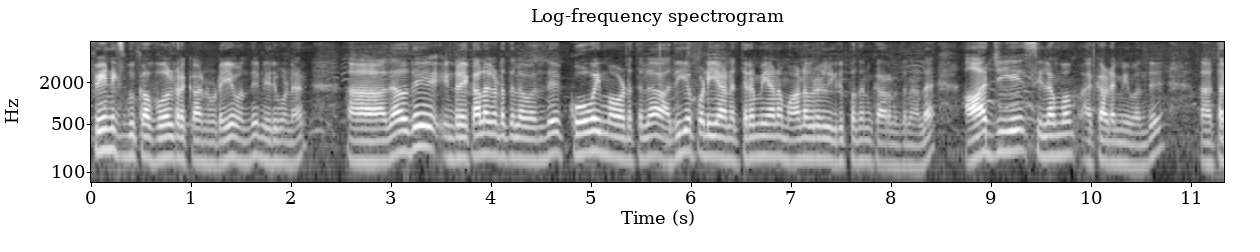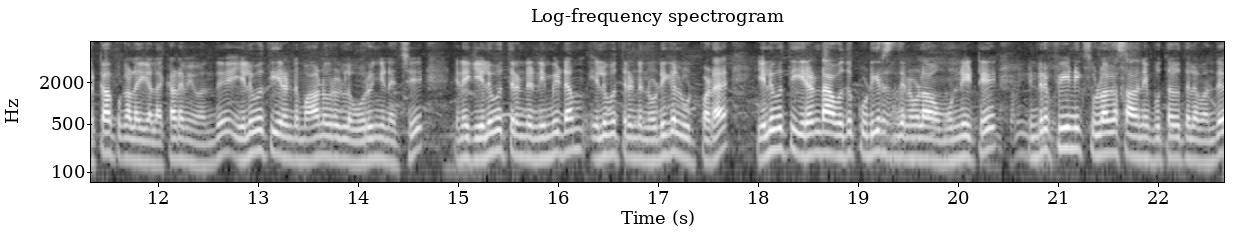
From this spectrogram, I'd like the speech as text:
Phoenix book of world ரெக்கார்டுடைய வந்து நிறுவனர். அதாவது இன்றைய காலகட்டத்தில் வந்து கோவை மாவட்டத்தில் அதிகப்படியான திறமையான மாணவர்கள் இருப்பதன் காரணத்தினால ஆர்ஜிஏ சிலம்பம் அகாடமி வந்து தற்காப்பு கலைகள் அகாடமி வந்து எழுபத்தி இரண்டு மாணவர்களை ஒருங்கிணைச்சு. இன்றைக்கி எழுபத்தி ரெண்டு நிமிடம் எழுபத்தி ரெண்டு நொடிகள் உட்பட எழுபத்தி இரண்டாவது குடியரசு தின விழாவை முன்னிட்டு இன்று ஃபீனிக்ஸ் உலக சாதனை புத்தகத்தில் வந்து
